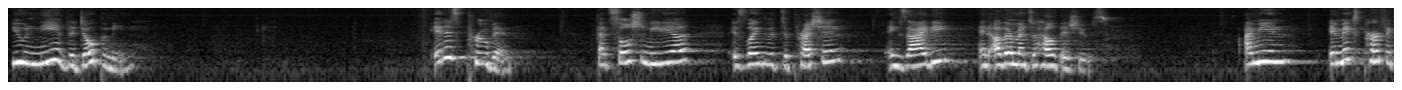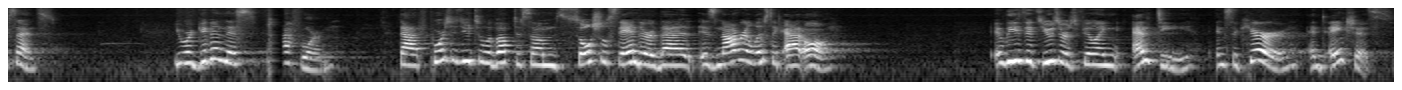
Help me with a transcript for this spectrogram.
You need the dopamine. It is proven that social media is linked with depression, anxiety, and other mental health issues. I mean, it makes perfect sense. You are given this platform that forces you to live up to some social standard that is not realistic at all. It leaves its users feeling empty insecure, and anxious.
